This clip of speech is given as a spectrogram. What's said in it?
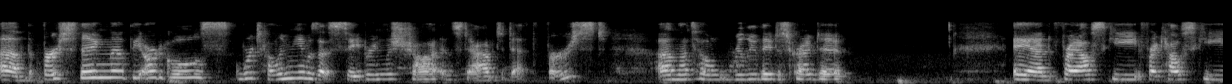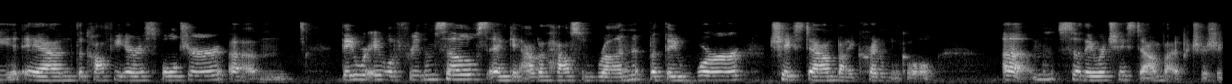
um, the first thing that the articles were telling me was that Sebring was shot and stabbed to death first. Um, that's how really they described it. And Frykowski, Frykowski and the coffee heiress Folger um, they were able to free themselves and get out of the house and run, but they were chased down by Krenwinkel. Um, so they were chased down by Patricia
